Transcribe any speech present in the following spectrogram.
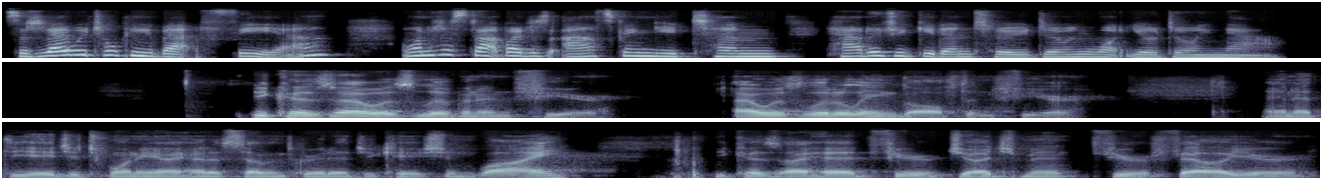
So today we're talking about fear. I wanted to start by just asking you, Tim, how did you get into doing what you're doing now? Because I was living in fear. I was literally engulfed in fear. And at the age of 20, I had a seventh grade education. Why? Because I had fear of judgment, fear of failure.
